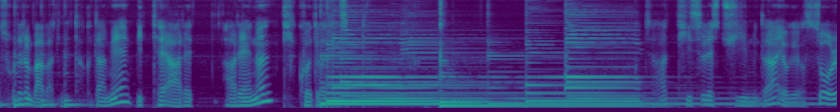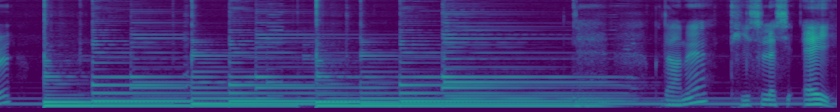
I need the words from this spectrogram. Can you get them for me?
소리를 막아줍니다. 그 다음에 밑에 아래 아래는 D 코드가 되겠습니다. 자, D 슬래시 G입니다. 여기가 솔. 네. 그 다음에 D 슬래시 A.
